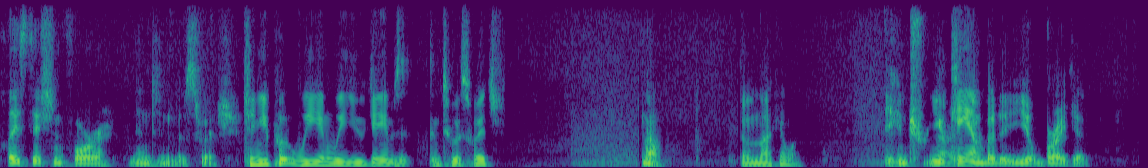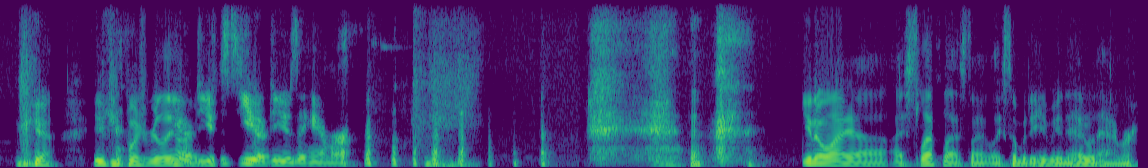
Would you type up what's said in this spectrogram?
PlayStation 4, Nintendo Switch. Can you put Wii and Wii U games into a Switch? No. Then I'm not getting one. You can tr- you Alright. can, but you'll break it. yeah, if you push really You hard. to use, you have to use a hammer. You know, I uh, I slept last night like somebody hit me in the head with a hammer.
